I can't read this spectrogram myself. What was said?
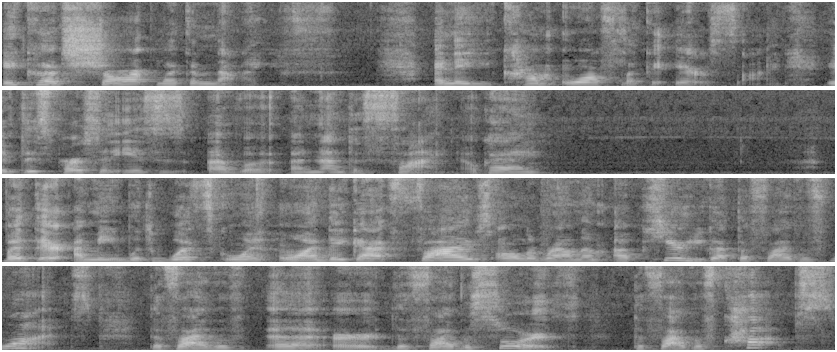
it cuts sharp like a knife and they come off like an air sign if this person is of a, another sign okay? But there i mean with what's going on they got fives all around them. Up here you got the five of wands the five of uh or the five of swords the five of cups.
